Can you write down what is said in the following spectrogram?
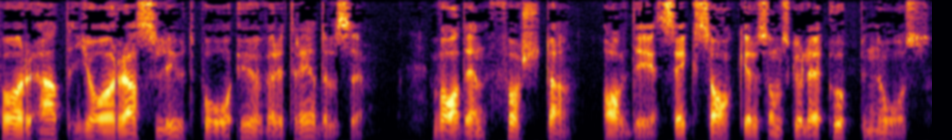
För att göra slut på överträdelse var den första av de sex saker som skulle uppnås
